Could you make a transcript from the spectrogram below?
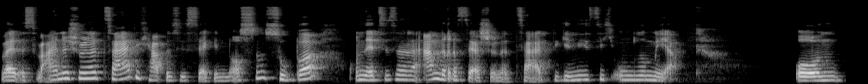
weil es war eine schöne Zeit, ich habe sie sehr genossen, super, und jetzt ist eine andere sehr schöne Zeit, die genieße ich umso mehr. Und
